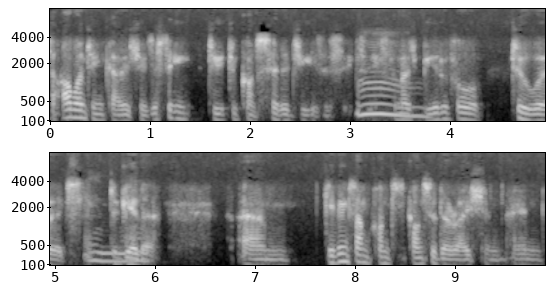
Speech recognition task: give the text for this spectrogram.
So I want to encourage you just to to, to consider Jesus. It's, it's the most beautiful two words Amen. together. Um, give him some con- consideration, and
